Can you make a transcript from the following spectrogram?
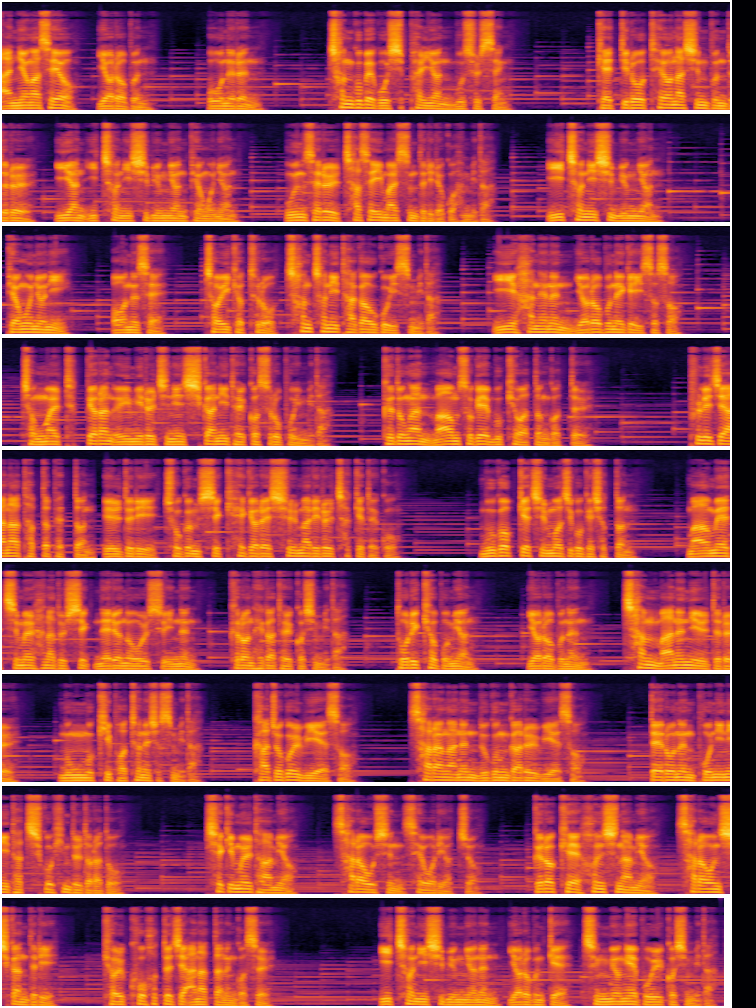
안녕하세요, 여러분. 오늘은 1958년 무술생 개띠로 태어나신 분들을 이한 2026년 병오년 운세를 자세히 말씀드리려고 합니다. 2026년 병오년이 어느새 저희 곁으로 천천히 다가오고 있습니다. 이 한 해는 여러분에게 있어서 정말 특별한 의미를 지닌 시간이 될 것으로 보입니다. 그동안 마음속에 묵혀왔던 것들, 풀리지 않아 답답했던 일들이 조금씩 해결의 실마리를 찾게 되고 무겁게 짊어지고 계셨던 마음의 짐을 하나둘씩 내려놓을 수 있는 그런 해가 될 것입니다. 돌이켜보면 여러분은 참 많은 일들을 묵묵히 버텨내셨습니다. 가족을 위해서, 사랑하는 누군가를 위해서, 때로는 본인이 다치고 힘들더라도 책임을 다하며 살아오신 세월이었죠. 그렇게 헌신하며 살아온 시간들이 결코 헛되지 않았다는 것을 2026년은 여러분께 증명해 보일 것입니다.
